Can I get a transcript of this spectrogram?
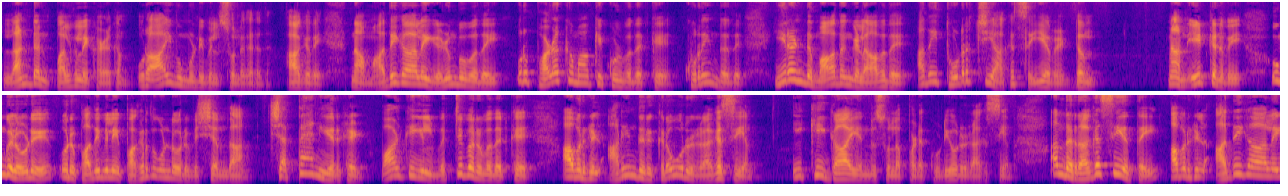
லண்டன் பல்கலைக்கழகம் ஒரு ஆய்வு முடிவில் சொல்லுகிறது. ஆகவே நாம் அதிகாலை எழும்புவதை ஒரு பழக்கமாக்கிக் கொள்வதற்கு குறைந்தது இரண்டு மாதங்களாவது அதை தொடர்ச்சியாக செய்ய வேண்டும். நான் ஏற்கனவே உங்களோடு ஒரு பதிவிலே பகிர்ந்து கொண்ட ஒரு விஷயம்தான். ஜப்பானியர்கள் வாழ்க்கையில் வெற்றி பெறுவதற்கு அவர்கள் அறிந்திருக்கிற ஒரு ரகசியம். இக்கிகாய் என்று சொல்லப்படக்கூடிய ஒரு ரகசியம். அந்த ரகசியத்தை அவர்கள் அதிகாலை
